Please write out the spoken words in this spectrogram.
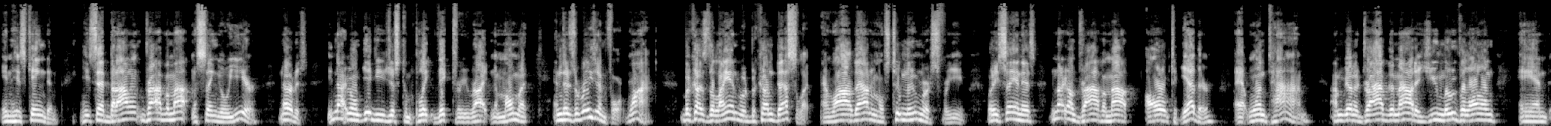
in his kingdom. He said, But I won't drive them out in a single year. Notice, he's not going to give you just complete victory right in a moment. And there's a reason for it. Why? Because the land would become desolate and wild animals too numerous for you. What he's saying is, I'm not going to drive them out all together at one time. I'm going to drive them out as you move along and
